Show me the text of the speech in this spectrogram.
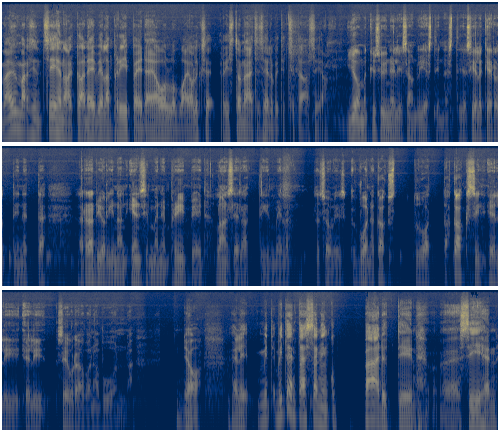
Mä ymmärsin, että siihen aikaan ei vielä prepaidia ollut, vai oliko se Risto näin, että selvitit sitä asiaa? Joo, mä kysyin Elisan viestinnästä ja siellä kerrottiin, että Radioliinan ensimmäinen prepaid lanseerattiin meillä, se oli vuonna 2002, eli, eli seuraavana vuonna. Joo, eli mit, miten tässä niin kuin päädyttiin siihen,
